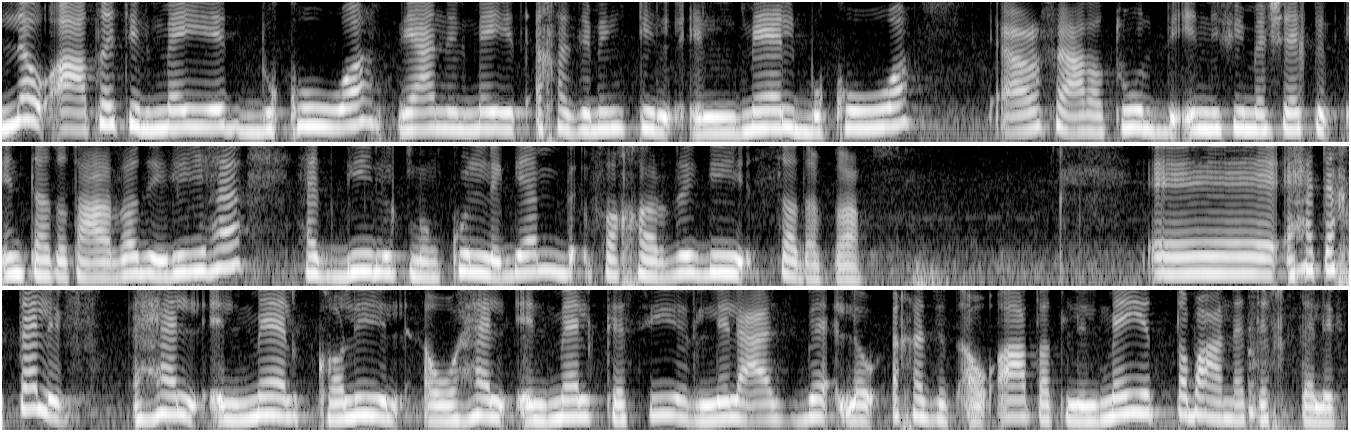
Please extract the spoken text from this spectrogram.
لو أعطيت الميت بقوة يعني الميت أخذ منك المال بقوة اعرفي على طول بإن في مشاكل أنت هتتعرضي ليها هتجيلك من كل جنب فخرجي صدقة. أه هتختلف هل المال قليل أو هل المال كثير للعزباء لو أخذت أو أعطت للميت؟ طبعا هتختلف.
